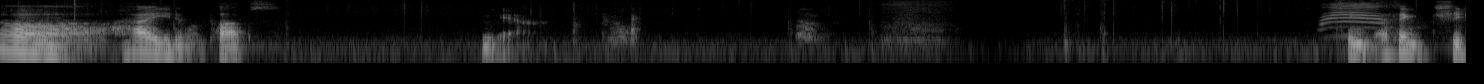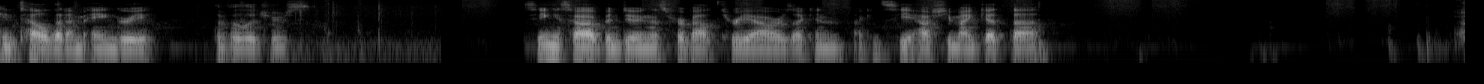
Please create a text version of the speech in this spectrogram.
Ah, how you doing, pups? Yeah. I think she can tell that I'm angry, the villagers. Seeing as how I've been doing this for about three hours, I can I can see how she might get that.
